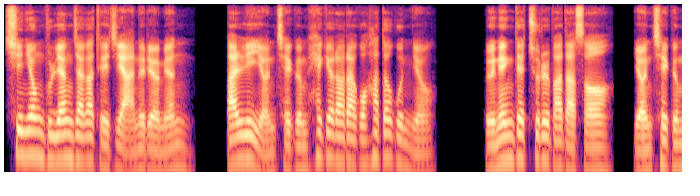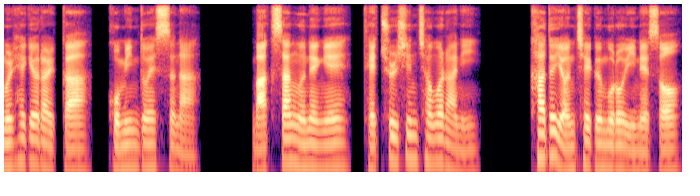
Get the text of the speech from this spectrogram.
신용불량자가 되지 않으려면 빨리 연체금 해결하라고 하더군요. 은행 대출을 받아서 연체금을 해결할까 고민도 했으나 막상 은행에 대출 신청을 하니 카드 연체금으로 인해서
